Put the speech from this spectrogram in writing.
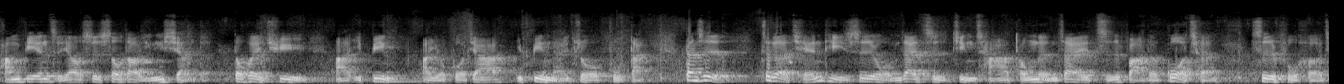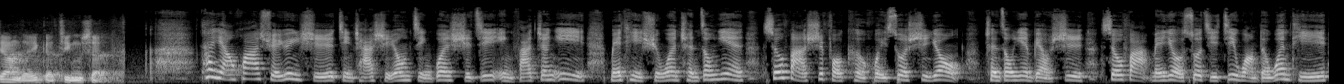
旁边只要是受到影响的，都会去啊一并啊由国家一并来做负担。但是这个前提是我们在指警察同仁在执法的过程。”是符合这样的一个精神。太阳花学运时，警察使用警棍时机引发争议。媒体询问陈宗彦修法是否可回溯适用，陈宗彦表示，修法没有溯及既往的问题，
